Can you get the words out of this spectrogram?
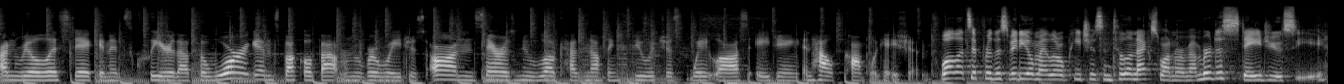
unrealistic and it's clear that the war against buccal fat remover wages on. And Sarah's new look has nothing to do with just weight loss, aging, and health complications. Well, that's it for this video, my little peaches. Until the next one, remember to stay juicy.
